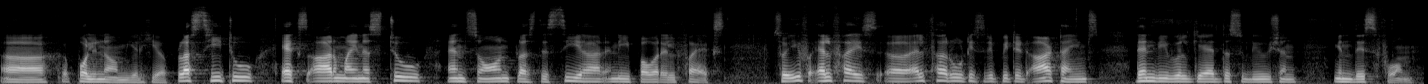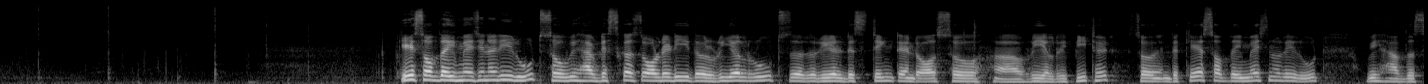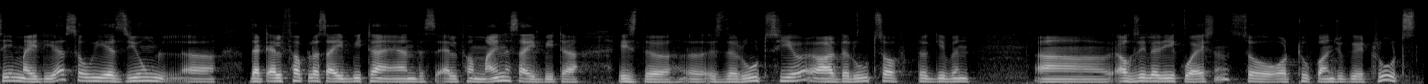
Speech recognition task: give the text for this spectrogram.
uh, polynomial here plus C 2 x r minus 2 and so on plus this C r and e power alpha x. So, if alpha is uh, alpha root is repeated r times then we will get the solution in this form. Case of the imaginary root. So, we have discussed already the real roots, the real distinct and also uh, real repeated. So, in the case of the imaginary root, we have the same idea. So, we assume uh, that alpha plus i beta and this alpha minus i beta is the uh, is the roots here are the roots of the given uh, auxiliary equations. So, or two conjugate roots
